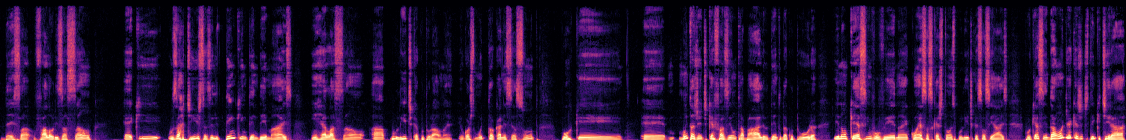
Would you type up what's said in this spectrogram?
dessa valorização, é que os artistas ele tem que entender mais em relação à política cultural. Né? Eu gosto muito de tocar nesse assunto porque é, muita gente quer fazer um trabalho dentro da cultura e não quer se envolver né, com essas questões políticas e sociais. Porque, assim, da onde é que a gente tem que tirar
